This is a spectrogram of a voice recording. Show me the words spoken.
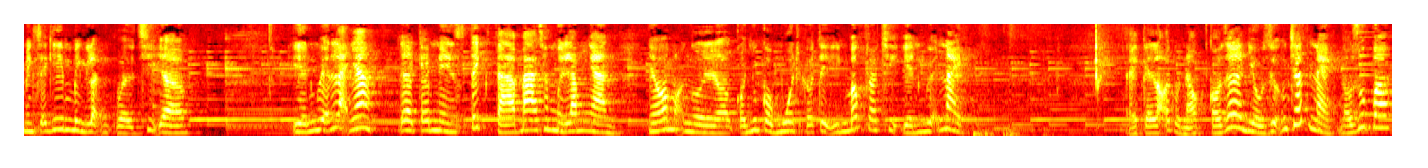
mình sẽ ghi bình luận của chị uh, Yến Nguyễn lại nhá. Đây là kem nền stick giá 315 ngàn. Nếu mà mọi người uh, có nhu cầu mua thì có thể inbox cho chị Yến Nguyễn này. Đấy cái lõi của nó có rất là nhiều dưỡng chất này. Nó giúp uh,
